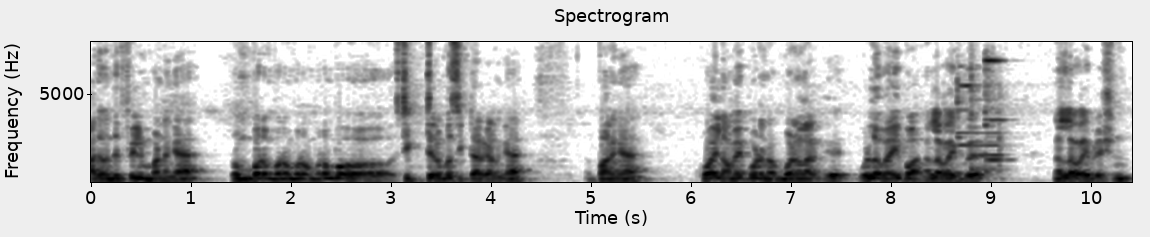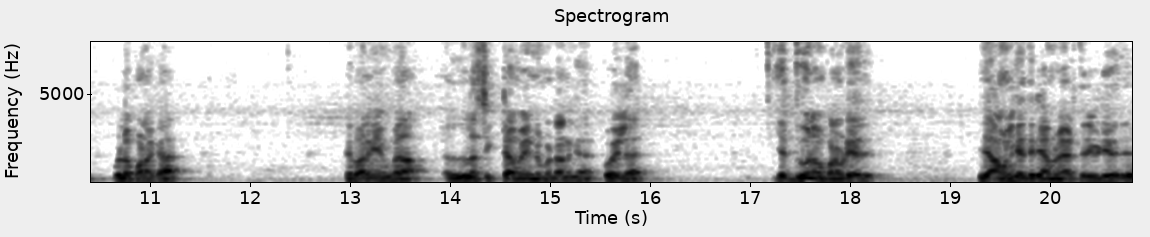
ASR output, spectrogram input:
அதை வந்து ஃபில்ம் பண்ணுங்க. ரொம்ப ரொம்ப ரொம்ப ரொம்ப ரொம்ப ஸ்ட்ரிக்ட் ரொம்ப ஸ்ட்ரிக்டாக இருக்கானுங்க பாருங்கள் கோயில் அமைப்போடு ரொம்ப நல்லாயிருக்கு உள்ள வைப்பா நல்ல வைப்பு நல்ல வைப்ரேஷன் உள்ளே போனாக்கா இது பாருங்கள் இவங்க தான். எல்லாம் ஸ்ட்ரிக்டாக மெயின்டைன் பண்ணுறானுங்க கோயிலை. எதுவும் நம்ம பண்ண முடியாது. இது அவங்களுக்கே தெரியாமல் நான் எடுத்த வீடியோ இது.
